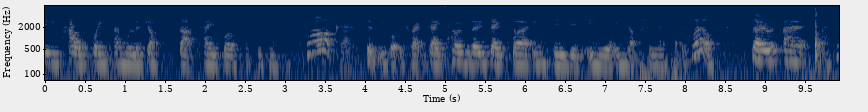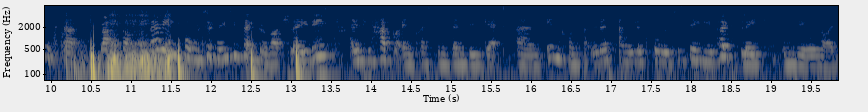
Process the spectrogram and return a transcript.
the PowerPoint and we'll adjust that page well spotted, Mrs. Clarke, Yeah. so that you've got the correct dates. However, those dates were included in your induction letter as well. So uh, I think that wraps up a very informative meeting. Thank you very much, ladies. And if you have got any questions, then do get um, in contact with us, and we look forward to seeing you hopefully in real life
